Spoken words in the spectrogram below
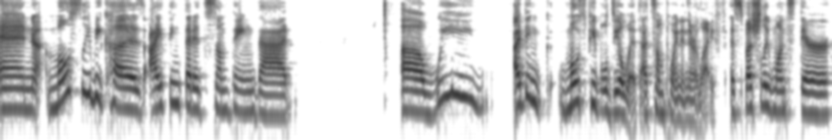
and mostly because I think that it's something that uh, we, I think most people deal with at some point in their life, especially once they're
